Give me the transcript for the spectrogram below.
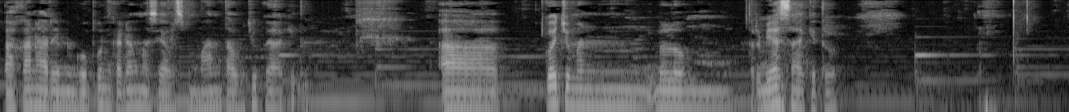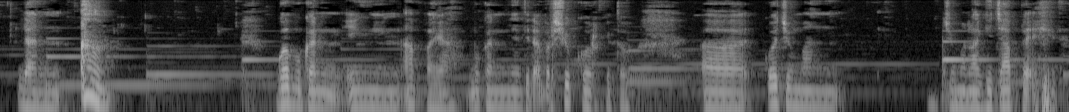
Bahkan hari Minggu pun kadang masih harus memantau juga gitu. Uh, eh, gue cuman belum terbiasa gitu dan gue bukan ingin apa ya bukannya tidak bersyukur gitu. Uh, eh, gue cuman cuman lagi capek gitu.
